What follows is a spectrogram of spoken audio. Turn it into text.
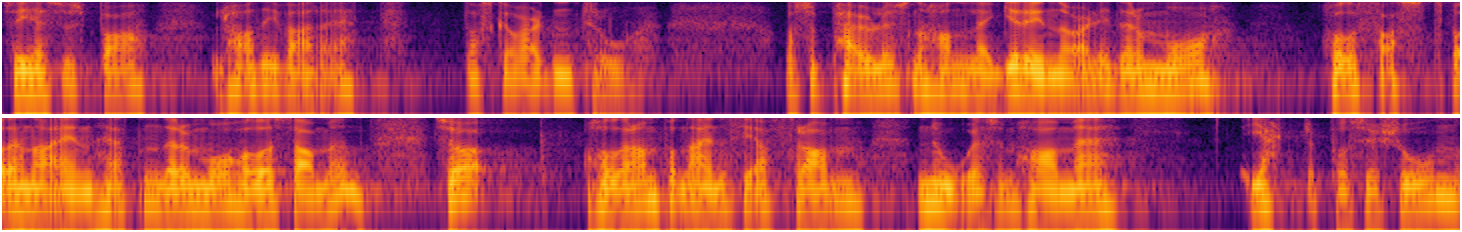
Så Jesus ba la de være ett. Da skal verden tro. Og så Paulus, når han legger innover dem, dere må holde fast på denne enheten, dere må holde sammen, så holder han på den ene sida fram noe som har med hjerteposisjon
